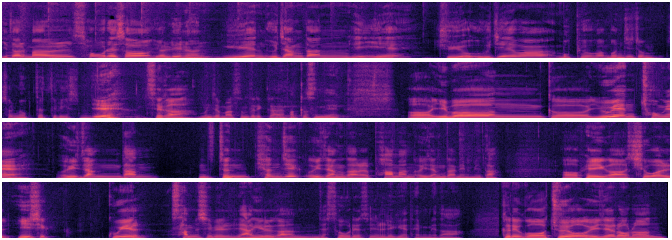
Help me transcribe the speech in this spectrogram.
이달 말 서울에서 열리는 유엔 의장단 회의의 주요 의제와 목표가 뭔지 좀 설명 부탁드리겠습니다. 예, 제가 먼저 말씀드릴까요, 박 교수님? 어, 이번 그 유엔 총회 의장단 전 현직 의장단을 포함한 의장단입니다. 어, 회의가 10월 29일, 30일 양일간 이제 서울에서 열리게 됩니다. 그리고 주요 의제로는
